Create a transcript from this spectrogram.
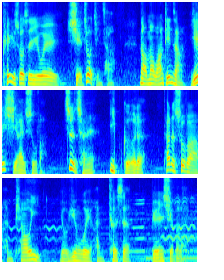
可以说是一位写作警察。那我们王厅长也喜爱书法，自成一格的。”他的书法很飘逸，有韵味，很特色，别人写不来。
